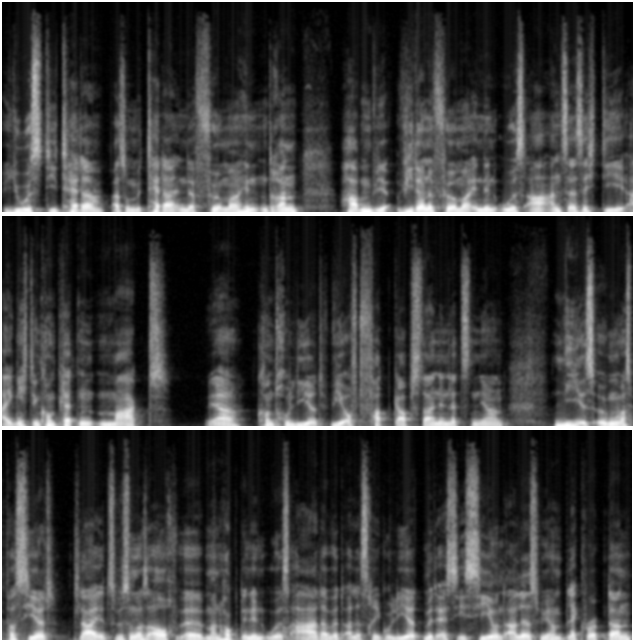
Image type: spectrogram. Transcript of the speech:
USD Tether, also mit Tether in der Firma hinten dran, haben wir wieder eine Firma in den USA ansässig, die eigentlich den kompletten Markt ja, kontrolliert. Wie oft FAT gab es da in den letzten Jahren? Nie ist irgendwas passiert. Klar, jetzt wissen wir es auch. Äh, man hockt in den USA, da wird alles reguliert mit SEC und alles. Wir haben BlackRock dann.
